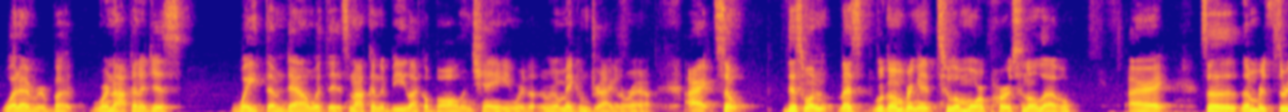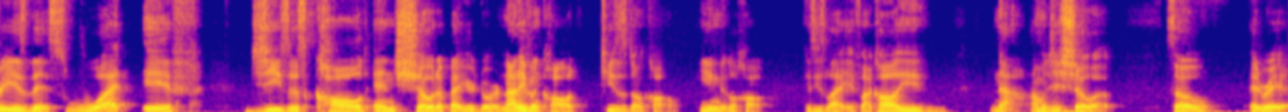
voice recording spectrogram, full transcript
whatever, but we're not going to just weight them down with it. It's not going to be like a ball and chain. We're, we're going to make them drag it around. All right. So this one, let's, we're going to bring it to a more personal level. All right. So number three is this. What if Jesus called and showed up at your door? Not even called. Jesus don't call. He ain't gonna call. Because he's like, if I call you, nah, I'm gonna just show up. So, Ed Ray,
